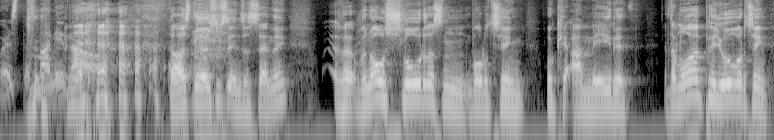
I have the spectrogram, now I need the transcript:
where's the money now? Der er også noget, jeg synes er interessant, ikke? Altså, Hvornår slog det dig sådan, hvor du tænkte, okay, I made it? Der må være en periode, hvor du tænkte,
